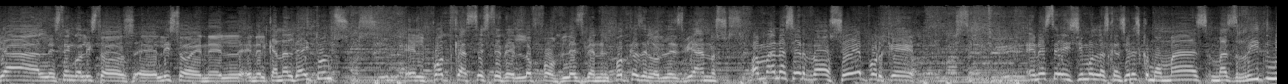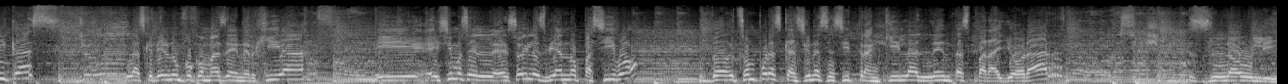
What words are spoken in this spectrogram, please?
Ya les tengo listos, eh, listo en el, en el canal de iTunes el podcast este de Love of Lesbian, el podcast de los lesbianos. Van a ser dos, ¿eh? Porque en este hicimos las canciones como más, más rítmicas, las que tienen un poco más de energía. Y hicimos el eh, Soy lesbiano pasivo. Son puras canciones así tranquilas, lentas para llorar. Slowly.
